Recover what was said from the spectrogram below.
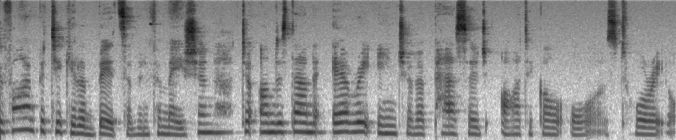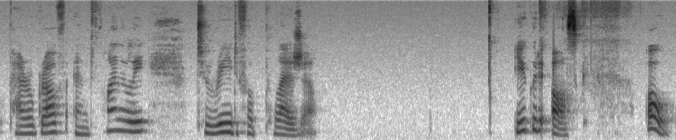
to find particular bits of information, to understand every inch of a passage, article, or story or paragraph, and finally, to read for pleasure. You could ask, Oh,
